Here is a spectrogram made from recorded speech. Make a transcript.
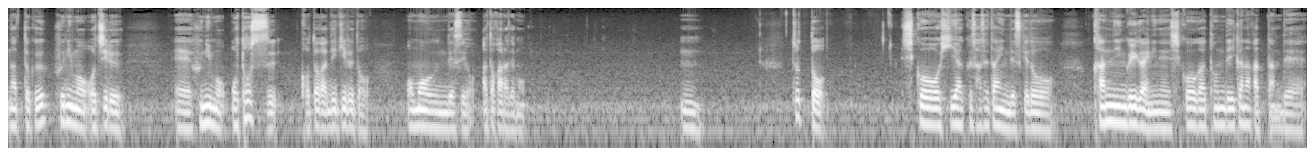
納得負にも落ちる、えー、負にも落とすことができると思うんですよ。後からでも。うん。ちょっと思考を飛躍させたいんですけどカンニング以外にね思考が飛んでいかなかったんで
